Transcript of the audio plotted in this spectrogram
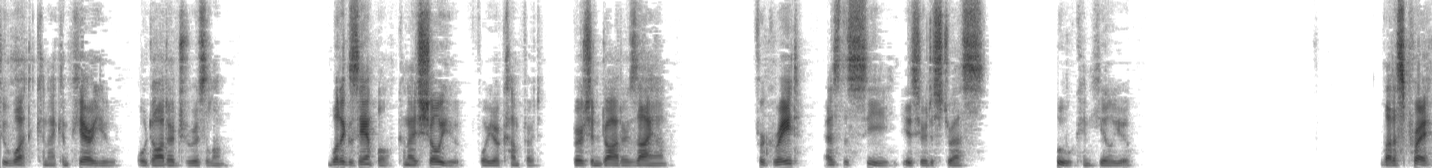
To what can I compare you, O daughter Jerusalem? What example can I show you for your comfort, virgin daughter Zion? For great as the sea is your distress. Who can heal you? Let us pray.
